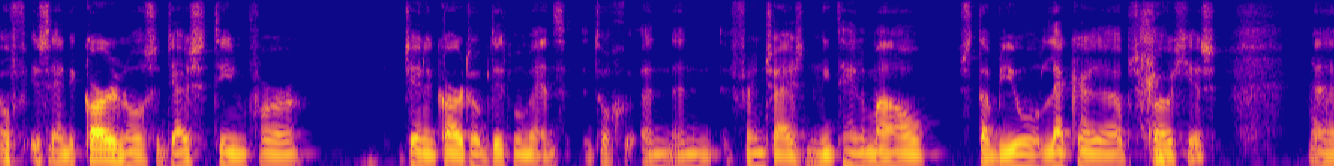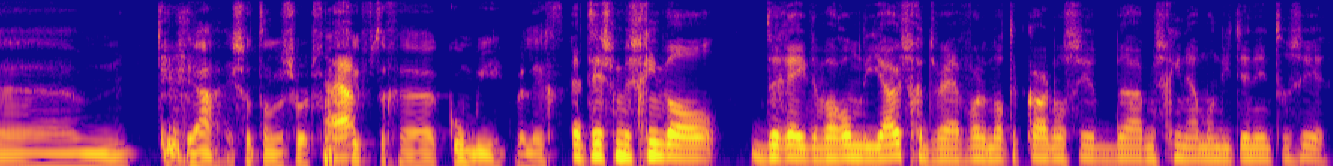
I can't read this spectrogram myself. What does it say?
of is en de Cardinals het juiste team voor Jalen Carter op dit moment? Toch een, een franchise niet helemaal stabiel, lekker op zijn pootjes. Ehm, ja, is dat dan een soort van Nou ja. giftige combi wellicht? Het is misschien wel de reden waarom die juist gedraft wordt, omdat de Cardinals zich daar misschien helemaal niet in interesseren.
